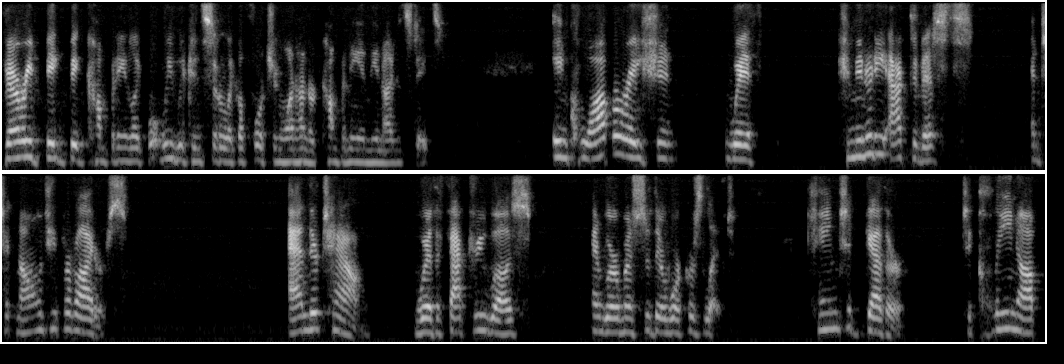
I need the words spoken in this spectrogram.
very big, big company, like what we would consider like a Fortune 100 company in the United States, in cooperation with community activists and technology providers and their town where the factory was and where most of their workers lived came together to clean up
